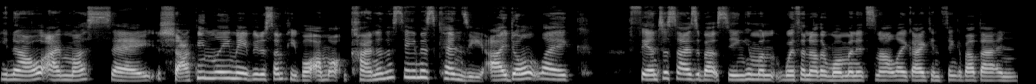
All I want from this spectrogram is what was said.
You know, I must say, shockingly, maybe to some people, I'm kind of the same as Kenzie. I don't like fantasize about seeing him with another woman. It's not like I can think about that and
